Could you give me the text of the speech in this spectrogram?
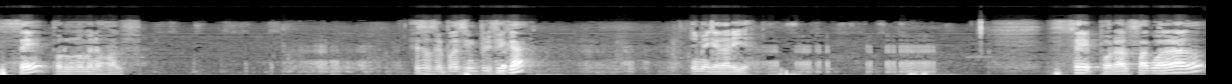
C por 1 menos alfa. Eso se puede simplificar y me quedaría C por alfa cuadrado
